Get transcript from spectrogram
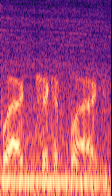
Flag, checkered flag.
